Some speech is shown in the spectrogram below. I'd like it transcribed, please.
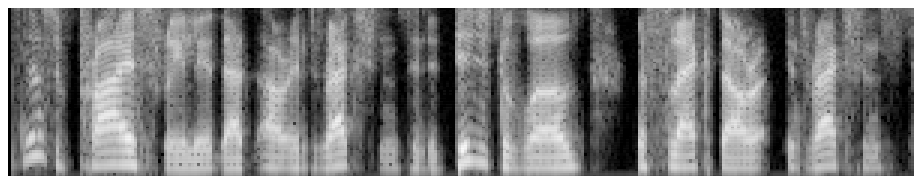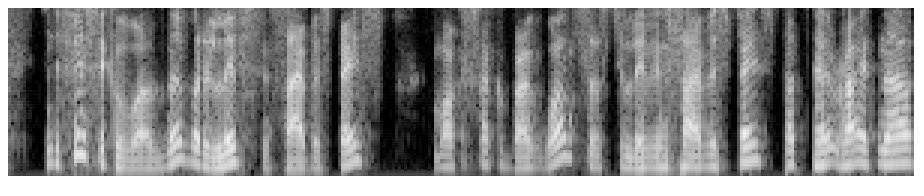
It's no surprise, really, that our interactions in the digital world reflect our interactions in the physical world. Nobody lives in cyberspace. Mark Zuckerberg wants us to live in cyberspace, but uh, right now,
